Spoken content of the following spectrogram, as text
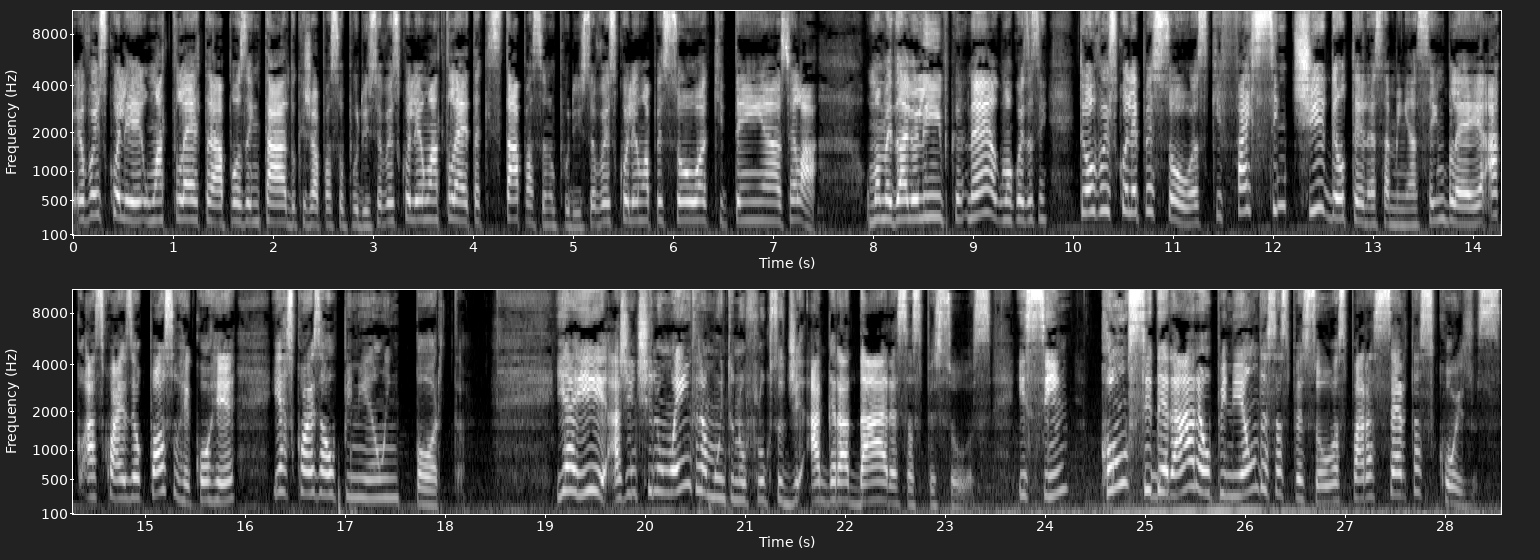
eu vou escolher um atleta aposentado que já passou por isso, eu vou escolher um atleta que está passando por isso, eu vou escolher uma pessoa que tenha, sei lá, uma medalha olímpica, né? Alguma coisa assim. Então eu vou escolher pessoas que faz sentido eu ter nessa minha assembleia, às quais eu posso recorrer e às quais a opinião importa. E aí a gente não entra muito no fluxo de agradar essas pessoas, e sim considerar a opinião dessas pessoas para certas coisas.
